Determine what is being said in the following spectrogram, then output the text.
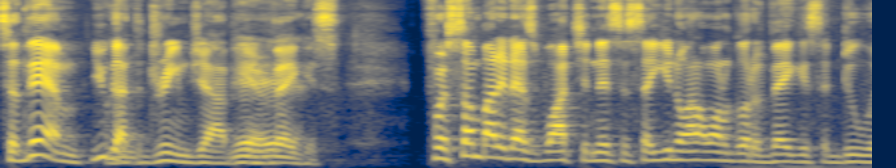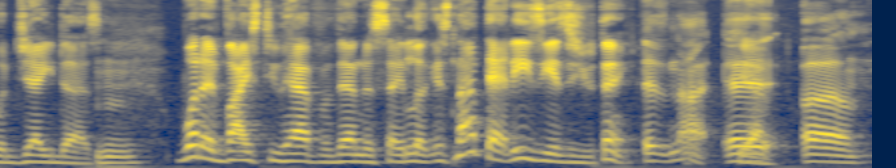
to them, you got the dream job here Yeah, in yeah. Vegas. For somebody that's watching this and say, you know, I don't want to go to Vegas and do what Jay does. Mm-hmm. What advice do you have for them to say, look, it's not that easy as you think? It's not. Yeah. Um,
